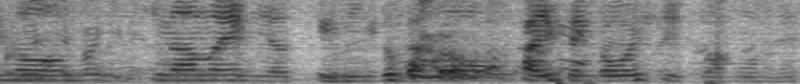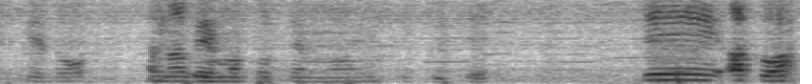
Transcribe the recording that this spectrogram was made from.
の避難のエリアっていうどこも海鮮が美味しいと思うんですけど、田辺もとても美味しくて。で、あとは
